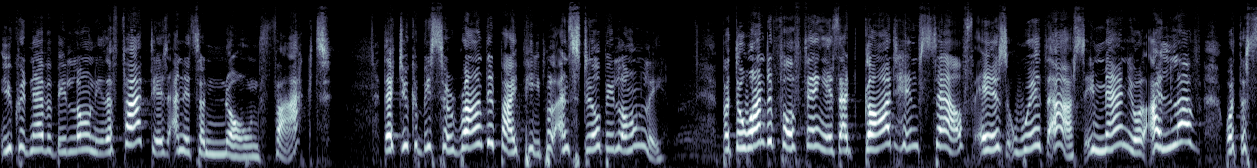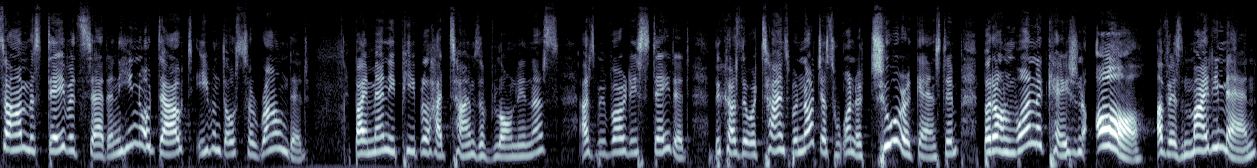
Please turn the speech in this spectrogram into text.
You could never be lonely. The fact is, and it's a known fact, that you could be surrounded by people and still be lonely. But the wonderful thing is that God Himself is with us. Emmanuel, I love what the psalmist David said, and he no doubt, even though surrounded by many people, had times of loneliness, as we've already stated, because there were times when not just one or two were against him, but on one occasion, all of his mighty men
